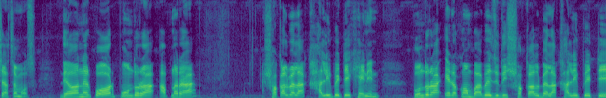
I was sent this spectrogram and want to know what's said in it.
চা চামচ। দেওয়ানোর পর বন্ধুরা, আপনারা সকালবেলা খালি পেটে খেয়ে নিন। বন্ধুরা, এরকমভাবে যদি সকালবেলা খালি পেটে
